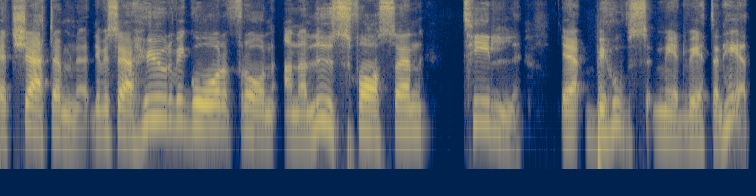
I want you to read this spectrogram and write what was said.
ett kärt ämne, det vill säga hur vi går från analysfasen till eh, behovsmedvetenhet.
